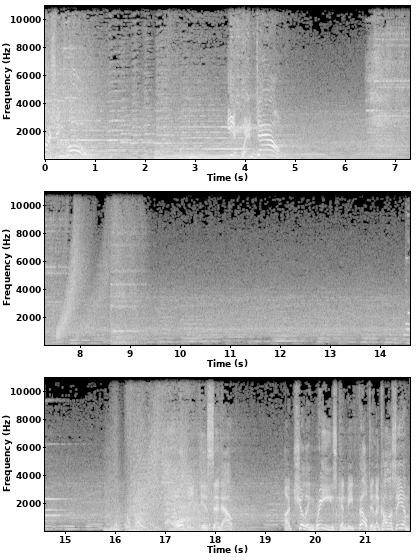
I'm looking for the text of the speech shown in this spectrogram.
Rushing blow! It went down! Sent out. A chilling breeze can be felt in the Colosseum.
